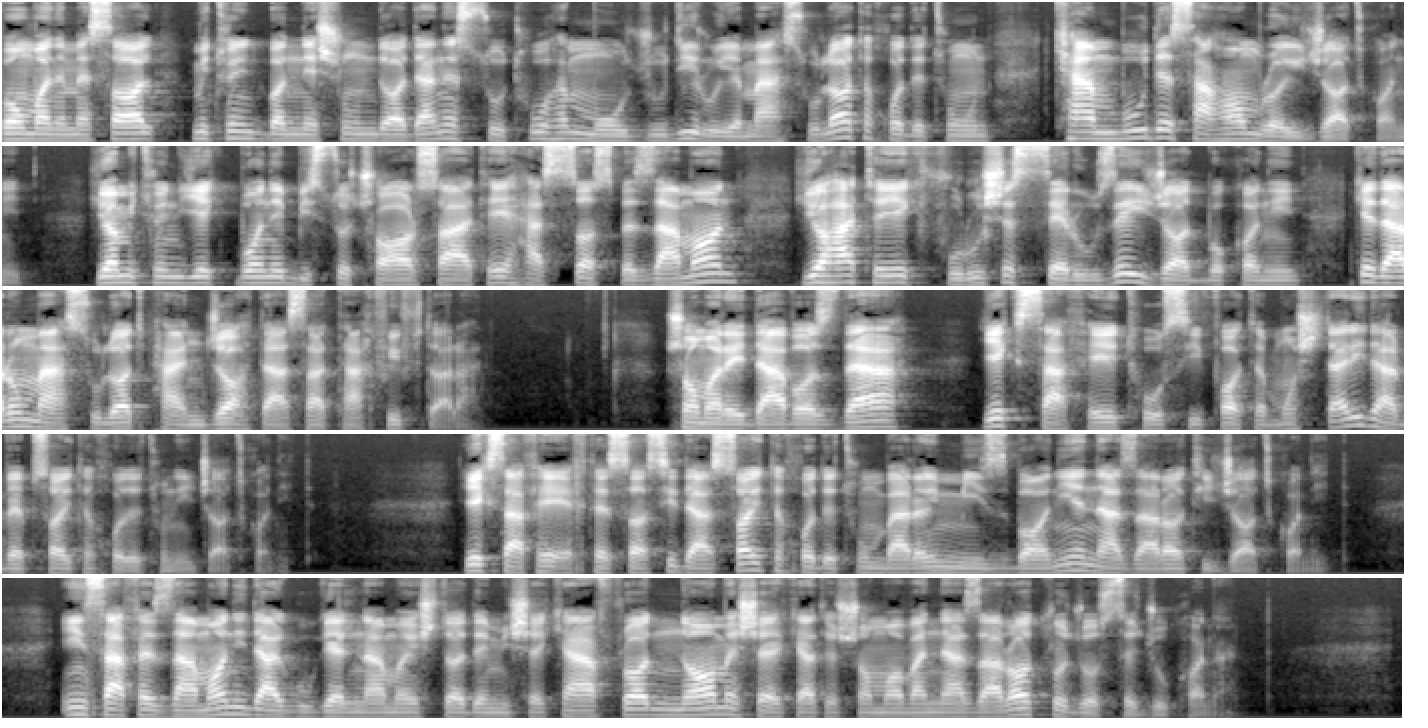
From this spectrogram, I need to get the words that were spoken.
به عنوان مثال می‌تونید با نشون دادن سطوح موجودی روی محصولات خودتون کمبود سهام رو ایجاد کنید یا می‌تونید یک بن 24 ساعته حساس به زمان یا حتی یک فروش سه روزه ایجاد بکنید که در اون محصولات 50 درصد تخفیف دارند. شماره 12 یک صفحه توصیفات مشتری در وبسایت خودتون ایجاد کنید. یک صفحه اختصاصی در سایت خودتون برای میزبانی نظرات ایجاد کنید. این صفحه زمانی در گوگل نمایش داده میشه که افراد نام شرکت شما و نظرات رو جستجو کنند.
